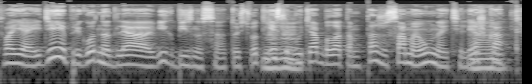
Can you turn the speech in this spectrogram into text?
твоя идея пригодна для их бизнеса. То есть вот mm-hmm. если бы у тебя была там та же самая умная тележка, mm-hmm.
